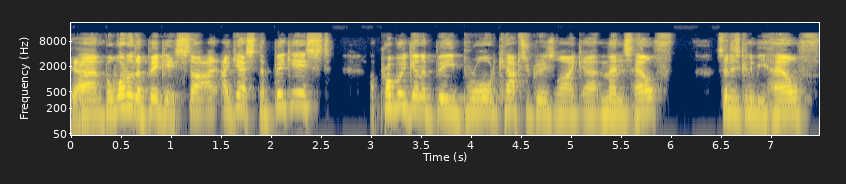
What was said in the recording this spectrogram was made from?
Yeah. Um, but what are the biggest? So, I, I guess the biggest are probably going to be broad categories like uh, men's health. So, there's going to be health.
